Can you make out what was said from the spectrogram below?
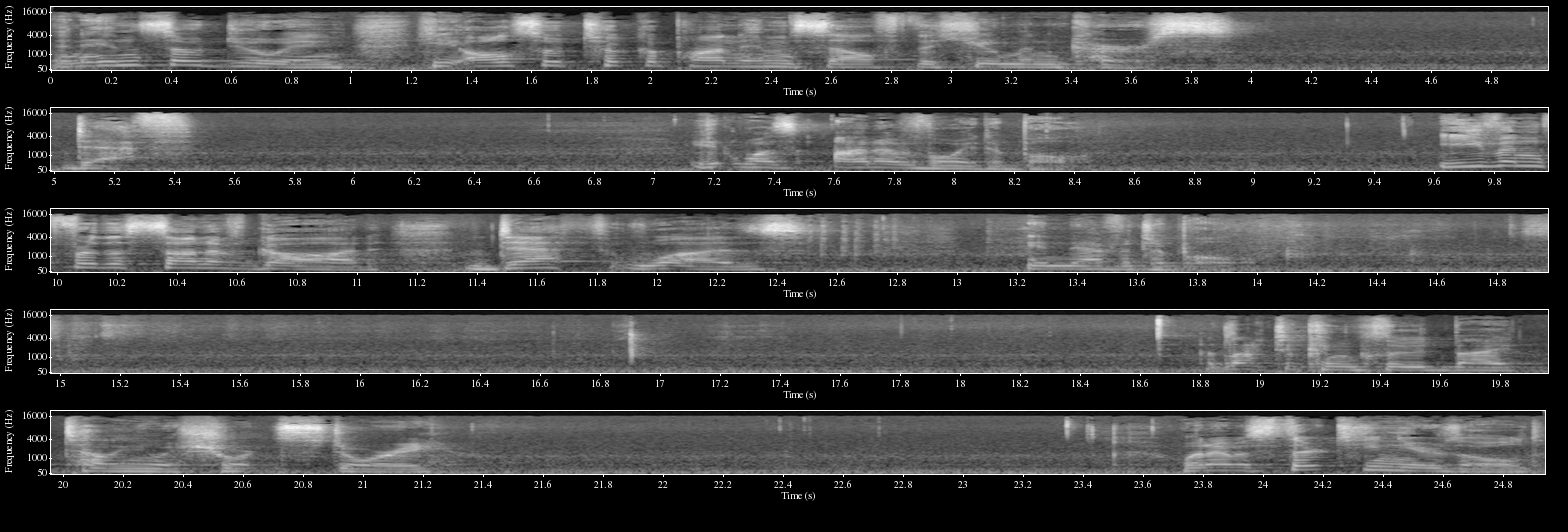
And in so doing, he also took upon himself the human curse death. It was unavoidable. Even for the Son of God, death was inevitable. I'd like to conclude by telling you a short story. When I was 13 years old,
